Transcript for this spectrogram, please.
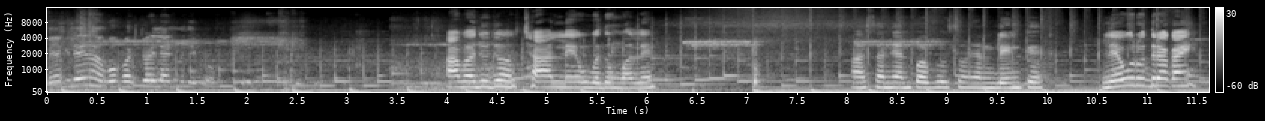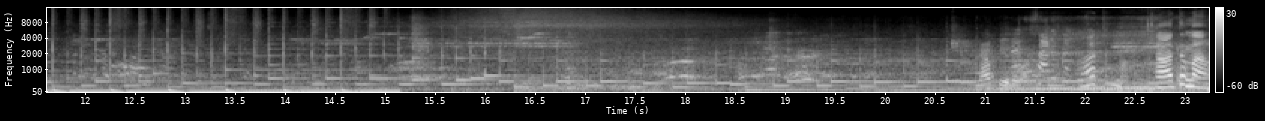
બેગ લે ના વો ફર્સ્ટ લાઈન મેં દેખો આ બાજુ જો છાલ ને એવું બધું મળે. આ સન્યાન પગલું સન્યાન બ્લેન્કેટ લેવું રુદ્ર કાંઈ? હાથમાં.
